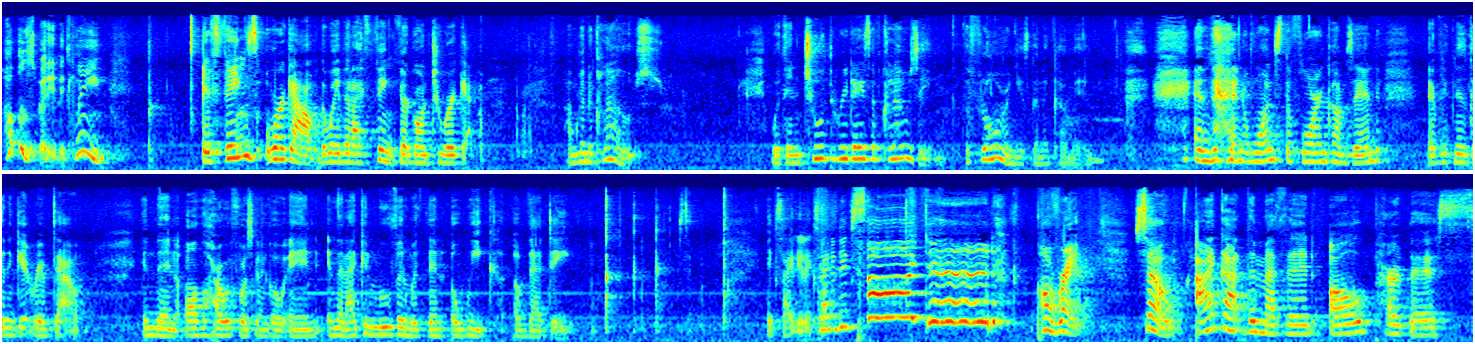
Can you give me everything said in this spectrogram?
Who's ready to clean? If things work out the way that I think they're going to work out, I'm going to close. Within two, three days of closing, the flooring is going to come in. and then once the flooring comes in, everything's going to get ripped out and then all the hardwood floor is going to go in and then I can move in within a week of that date. So, excited, excited, excited. All right. So I got the method all purpose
